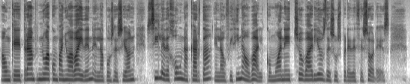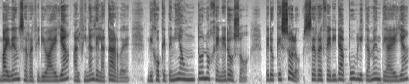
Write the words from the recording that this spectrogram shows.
Aunque Trump no acompañó a Biden en la posesión, sí le dejó una carta en la oficina oval, como han hecho varios de sus predecesores. Biden se refirió a ella al final de la tarde. Dijo que tenía un tono generoso, pero que solo se referirá públicamente a ella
